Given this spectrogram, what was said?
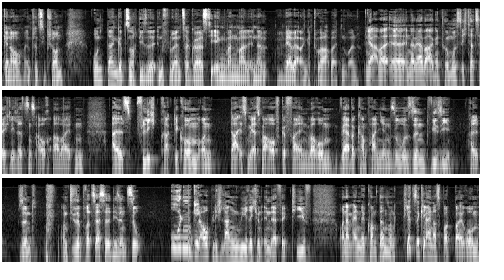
Genau, im Prinzip schon. Und dann gibt's noch diese Influencer-Girls, die irgendwann mal in einer Werbeagentur arbeiten wollen. Ja, aber äh, in der Werbeagentur musste ich tatsächlich letztens auch arbeiten als Pflichtpraktikum und da ist mir erstmal aufgefallen, warum Werbekampagnen so sind, wie sie halt sind. Und diese Prozesse, die sind so unglaublich langwierig und ineffektiv. Und am Ende kommt dann so ein klitzekleiner Spot bei rum,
